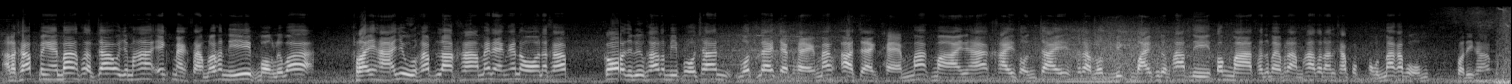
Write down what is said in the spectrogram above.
เอาละครับเป็นไงบ้างสำหรับเจ้า Yamaha X Max 300 คันนี้บอกเลยว่าใครหาอยู่ครับราคาไม่แรงแน่นอนนะครับ ก็อย่าลืมครับเรามีโปรโมชั่นลดแรกแจกแถมมากอาแจกแถมมากมายนะฮะใครสนใจสำหรับรถบิ๊กไบค์คุณภาพดีต้องมาทันสมัยพระราม5เท่านั้นครับขอบคุณมากครับผม สวัสดีครับ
